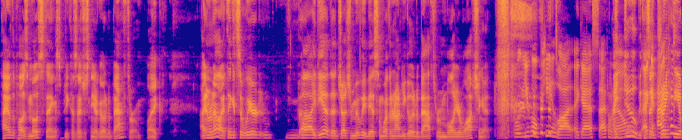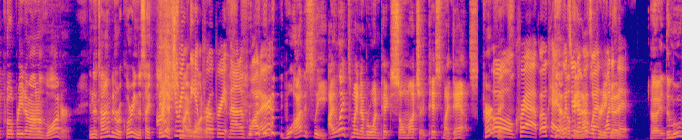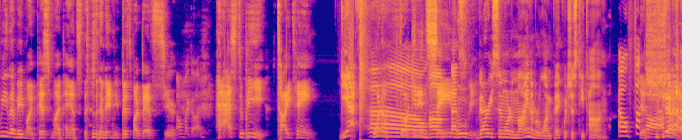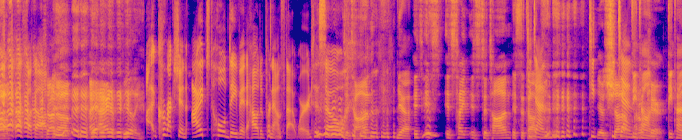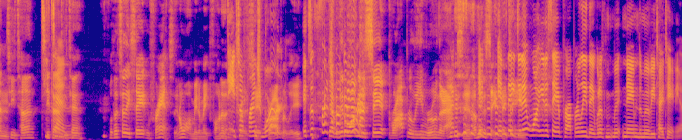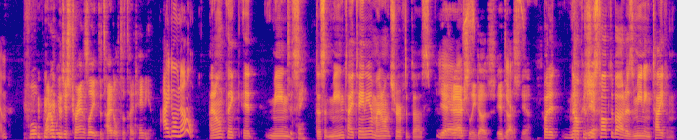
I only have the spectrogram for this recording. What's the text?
I have to pause most things because I just need to go to the bathroom. Like, I don't know. I think it's a weird uh, idea to judge a movie based on whether or not you go to the bathroom while you're watching it. Well, you go pee a lot, I guess. I don't know. I do because I, ca- drink can- the appropriate amount of water. In the time I've been recording this, I finished I drink my the water. appropriate amount of water. Well, honestly, I liked my number one pick so much I pissed my pants. Perfect. oh crap! Okay, Yeah, what's okay, your number one? pretty What is good- it? All right, the movie that made my piss my pants that made me piss my pants this year Oh my god! has to be Titan. Yes. What a fucking Oh. insane Um, that's movie. Very similar to my number one pick, which is Titan. Oh fuck Yeah, off! shut up. Oh fuck off! Shut up. I, I had a feeling. Uh, correction, I told David how to pronounce that word. So Titan. Yeah. It's it's it's tight. It's Titan. It's Titan. Titan. T- Yeah, shut up. I don't care. Titan. Titan. Titan. Titan. Well, that's how they say it in France. They don't want me to make fun of them. It's a French it word. Properly. It's a French yeah, but they don't want me to say it properly and ruin their accent. I'm going to If, say if they didn't want you to say it properly, they would have m- named the movie Titanium. Well, why don't we just translate the title to titanium? I don't know. I don't think it means. Titan. Does it mean titanium? I'm not sure if it does. Yeah, it actually does. It does. Yes. Yeah. But it no, because Yeah. she's talked about as meaning Titan.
